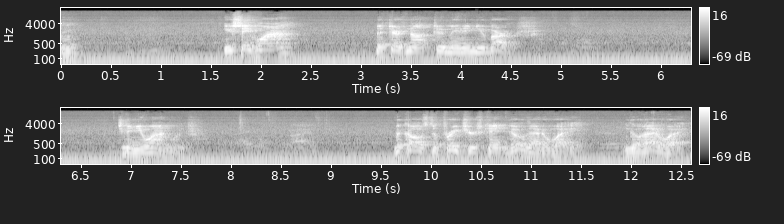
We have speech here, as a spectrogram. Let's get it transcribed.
Hmm? You see why? That there's not too many new births. Genuine ones. Because the preachers can't go that way. Go that way.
